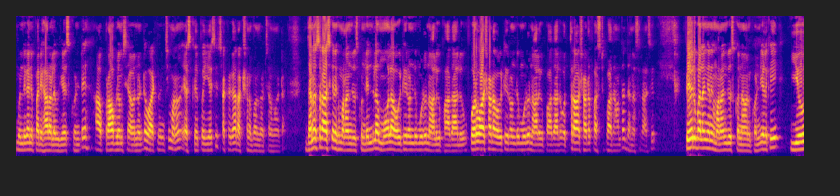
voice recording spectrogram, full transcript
ముందుగానే పరిహారాలు చేసుకుంటే ఆ ప్రాబ్లమ్స్ ఏమైనా ఉంటే వాటి నుంచి మనం ఎస్కేప్ అయ్యేసి చక్కగా రక్షణ పొందవచ్చు అనమాట ధనుసు రాశి కనుక మనం చూసుకుంటే ఇందులో మూల ఒకటి రెండు మూడు నాలుగు పాదాలు పూర్వాషాఢ ఒకటి రెండు మూడు నాలుగు పాదాలు ఉత్తరాషాఢ ఫస్ట్ పాదం అంతా ధనుసు రాశి. పేరు బలం కనుక మనం చూసుకున్నాం అనుకోండి వీళ్ళకి యో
